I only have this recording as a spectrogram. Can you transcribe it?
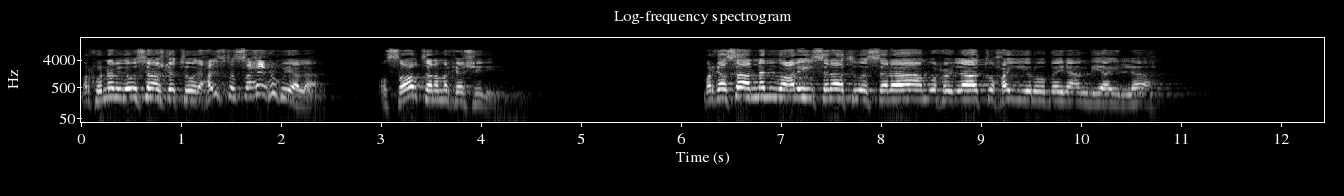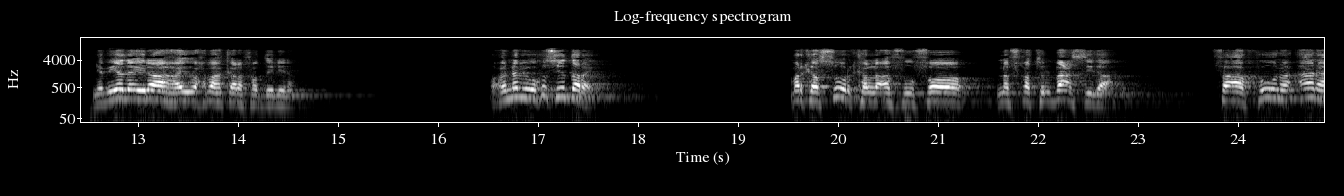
markuu nabiga u soo ashkatooday xadiiska saxiixu ku yaallaa oo sababtana markaa sheegaya markaasaa nabigu calayhi salaatu wasalaam wuxuu laa tukhayiruu bayna anbiyaa'i illaah. Nebiyada ilaahay waxba ha kala fadilina. Wuxuu nabigu ku sii daray marka suurka la afuufo nafqatulbacsiga fa akuunu ana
